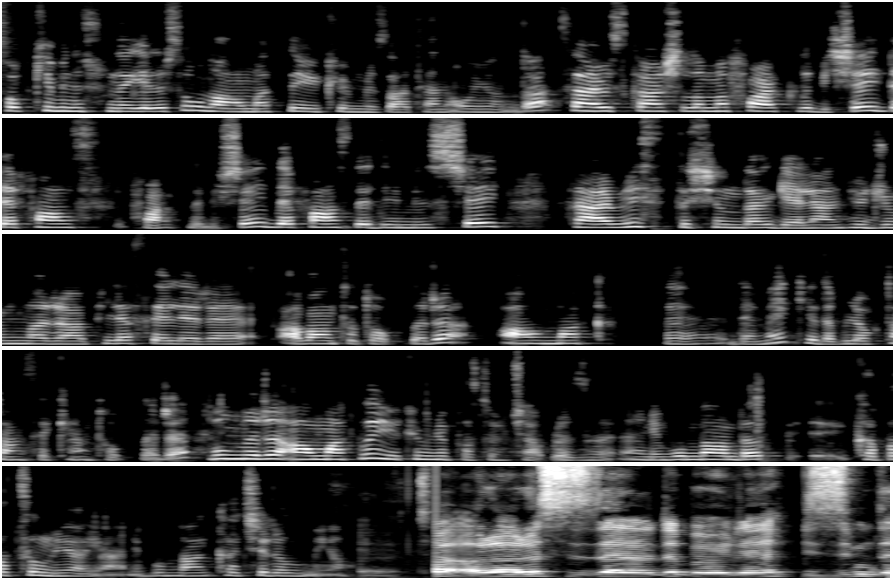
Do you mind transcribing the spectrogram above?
Top kimin üstüne gelirse onu almakla yükümlü zaten oyunda. Servis karşılama farklı bir şey, defans farklı bir şey. Defans dediğimiz şey servis dışında gelen hücumlara, plaselere, avanta topları almak demek ya da bloktan seken topları. Bunları almakla yükümlü pasör çaprazı. Hani bundan da e, kapatılmıyor yani. Bundan kaçırılmıyor. Evet. Ara ara sizlerle böyle bizim de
